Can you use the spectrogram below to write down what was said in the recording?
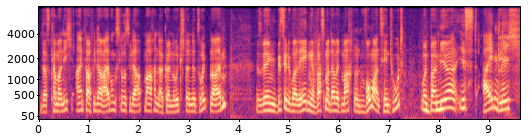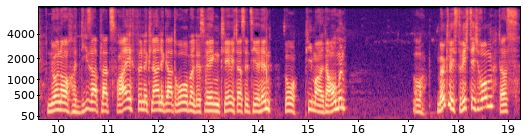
Das kann man nicht einfach wieder reibungslos wieder abmachen. Da können Rückstände zurückbleiben. Deswegen ein bisschen überlegen, was man damit macht und wo man es hin tut. Und bei mir ist eigentlich nur noch dieser Platz frei für eine kleine Garderobe. Deswegen klebe ich das jetzt hier hin. So, Pi mal Daumen. Oh, möglichst richtig rum, dass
